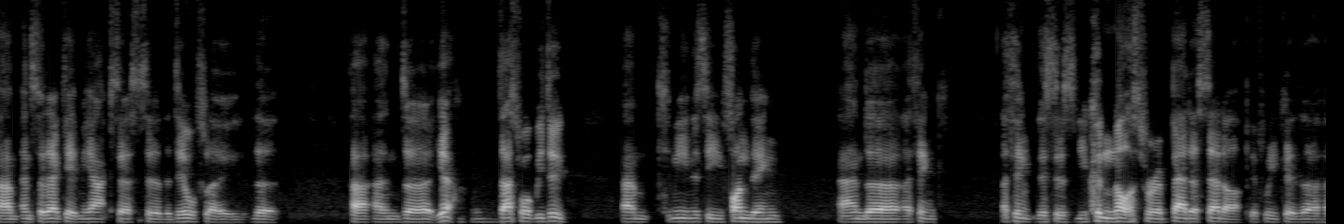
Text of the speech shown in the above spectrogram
um, and so that gave me access to the deal flow. That uh, and uh, yeah, that's what we do, um, community funding, and uh, I think I think this is you couldn't ask for a better setup if we could uh,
